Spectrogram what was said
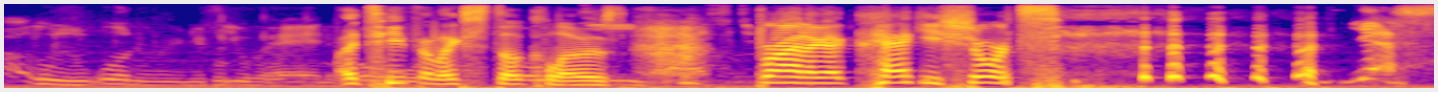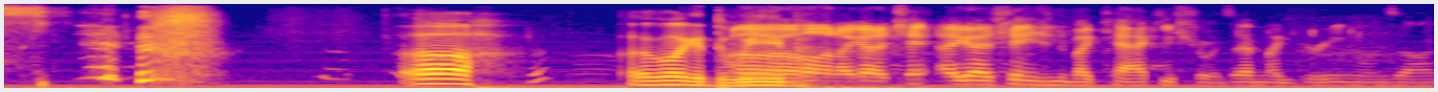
I was wondering if you had. My teeth are like still closed. Brian, I got khaki shorts. Yes. Ugh. I look like a Uh, dweeb. hold on, I gotta change. I gotta change into my khaki shorts. I have my green ones on.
